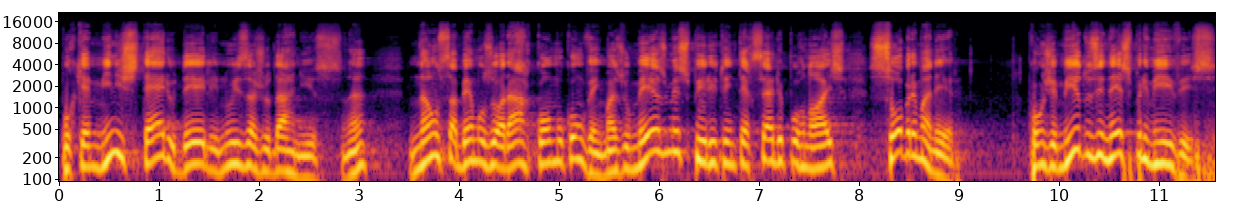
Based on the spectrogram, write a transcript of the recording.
Porque é ministério dele nos ajudar nisso, né? Não sabemos orar como convém, mas o mesmo Espírito intercede por nós sobremaneira, com gemidos inexprimíveis.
